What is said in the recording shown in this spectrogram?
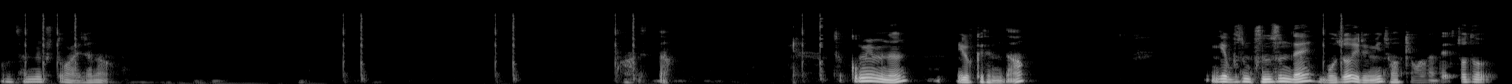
어, 360도가 아니잖아. 아 됐다. 자, 꾸미면은 이렇게 됩니다. 이게 무슨 분수인데? 뭐죠? 이름이? 정확히 모르겠는데. 저도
